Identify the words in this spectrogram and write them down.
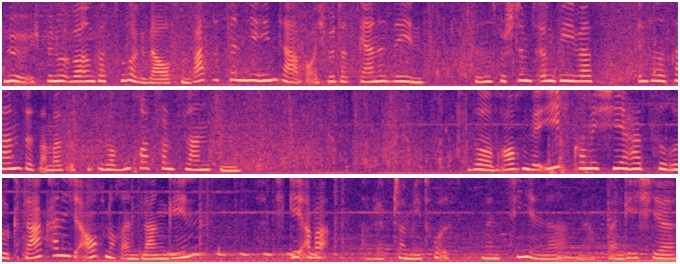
Nö, ich bin nur über irgendwas drüber gelaufen. Was ist denn hier hinter? Boah, ich würde das gerne sehen. Das ist bestimmt irgendwie was Interessantes, aber es ist überwuchert von Pflanzen. So, brauchen wir Eve, komme ich hierher zurück. Da kann ich auch noch entlang gehen. Ich gehe aber... Rapture Metro ist mein Ziel, ne? Ja, dann gehe ich hier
